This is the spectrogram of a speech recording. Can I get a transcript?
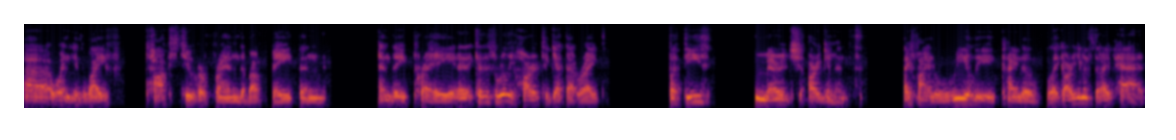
uh, when his wife talks to her friend about faith and and they pray because it's really hard to get that right. But these marriage arguments, I find really kind of like arguments that I've had,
